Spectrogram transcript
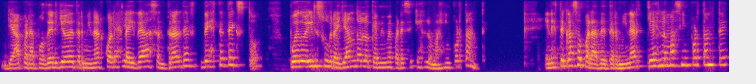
Ya, para poder yo determinar cuál es la idea central de, este texto, puedo ir subrayando lo que a mí me parece que es lo más importante. En este caso, para determinar qué es lo más importante,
